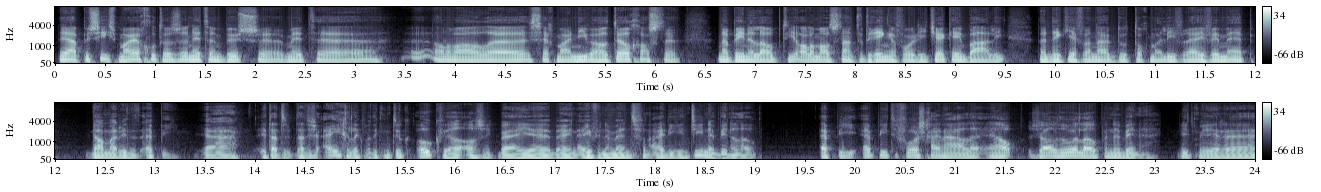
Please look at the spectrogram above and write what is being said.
Ja, precies. Maar ja, goed, als er net een bus uh, met allemaal zeg maar nieuwe hotelgasten naar binnen loopt, die allemaal staan te dringen voor die check-in balie, dan denk je van nou, ik doe het toch maar liever even in mijn app. Dan maar in het appie. Ja, dat, dat is eigenlijk wat ik natuurlijk ook wil als ik bij, bij een evenement van ID naar binnenloop. Appie, appie tevoorschijn halen en hop, zo doorlopen naar binnen. Niet meer uh,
